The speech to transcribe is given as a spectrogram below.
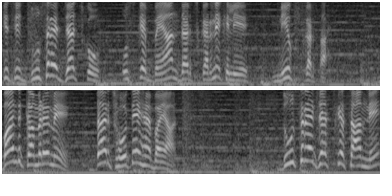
किसी दूसरे जज को उसके बयान दर्ज करने के लिए नियुक्त करता है। बंद कमरे में दर्ज होते हैं बयान। दूसरे जज के सामने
